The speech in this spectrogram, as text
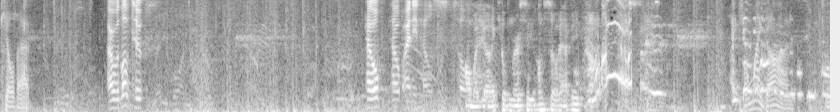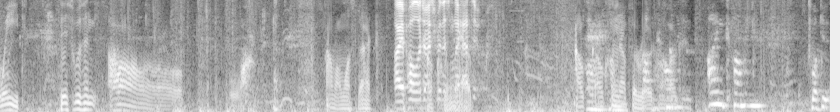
kill that. I would love to. Help! Help! I need help. help. oh my god, I killed Mercy. I'm so happy. I killed Oh my god. Wait, this was an. Oh. I'm almost back. I apologize for this, but I had to. I'll, I'm I'll clean up the I'm roadhog. coming. I'm coming. Fuck it.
